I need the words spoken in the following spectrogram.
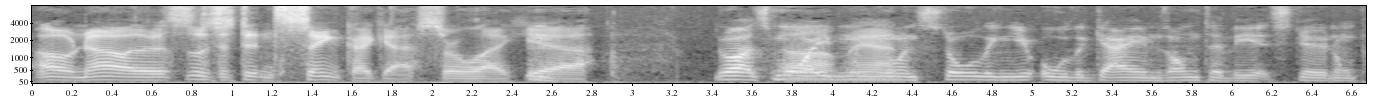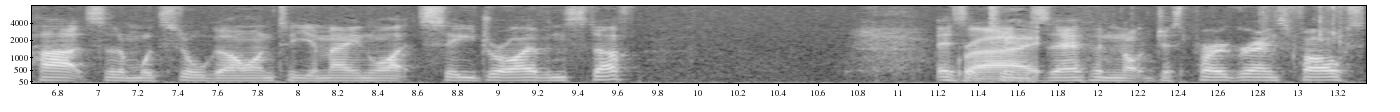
oh no, this just didn't sync, I guess, or like Hmm. yeah, Well, it's more Oh, even when you're installing you, all the games onto the external parts, them would still go onto your main like C drive and stuff. As it Right. turns to happen, not just programs files.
